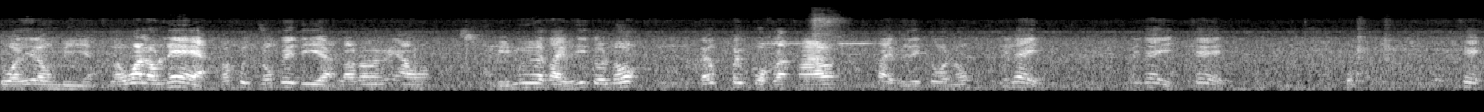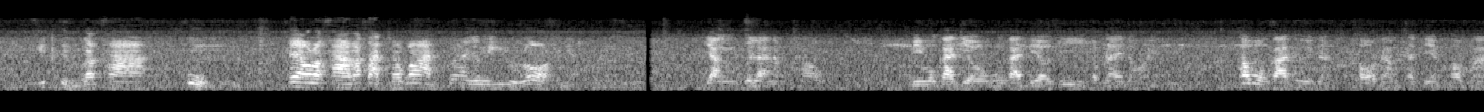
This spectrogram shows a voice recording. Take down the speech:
ตัวที่เรามีอะเราว่าเราแน่อะเราฝึกนกได้ดีอะเราทำไมไม่เอาฝีมือใส่ไปที่ตัวนกอืมแล้วไปบวกราคาใส่ไปในตัวนกไม่ได้ไม่ได้แค่แค่คิดถึงราคา ถูกแค่เอาราคามาตัดชาวบ้านเพื่อให้ตัวเองอยู่รอดอย่างเงี้ยอย่างเวลานำเข้า มีวงการเดียววงการเดียวที่กำไรน้อย ถ้าวงการอื่นนะเขานำสัตว์เลี้ยงเข้ามา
